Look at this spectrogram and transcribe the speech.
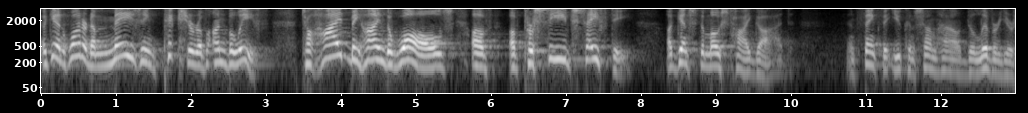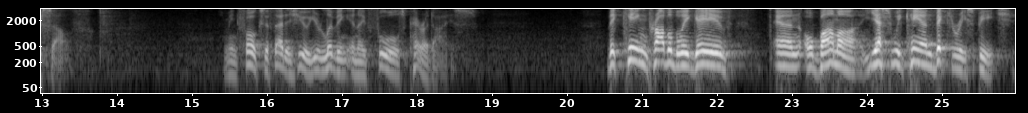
Again, what an amazing picture of unbelief. To hide behind the walls of, of perceived safety against the Most High God and think that you can somehow deliver yourself. I mean, folks, if that is you, you're living in a fool's paradise. The king probably gave an Obama, yes, we can victory speech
